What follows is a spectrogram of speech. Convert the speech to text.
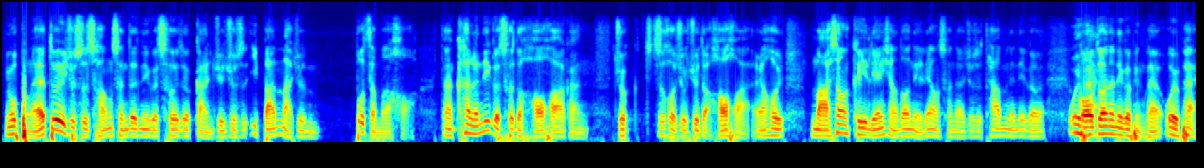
因为本来对就是长城的那个车的感觉就是一般嘛，就不怎么好。但看了那个车的豪华感，就之后就觉得豪华，然后马上可以联想到哪辆车呢？就是他们的那个高端的那个品牌魏派，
